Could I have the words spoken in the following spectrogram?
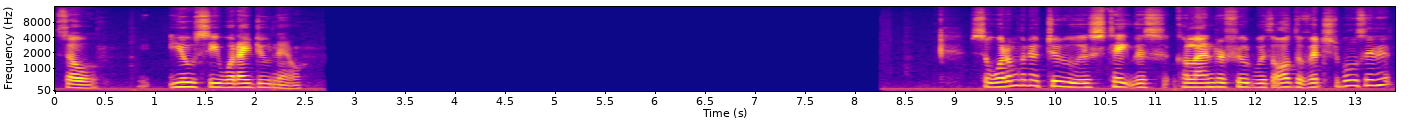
So you see what I do now. So what I'm going to do is take this colander filled with all the vegetables in it,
